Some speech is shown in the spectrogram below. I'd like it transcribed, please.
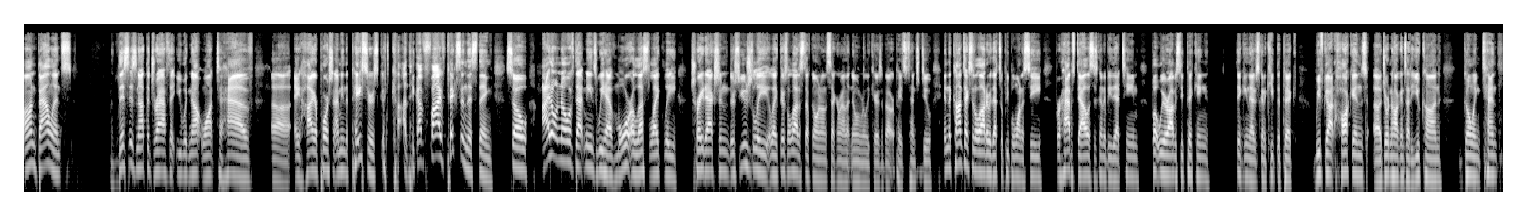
On balance, this is not the draft that you would not want to have uh, a higher portion. I mean, the Pacers, good God, they got five picks in this thing. So I don't know if that means we have more or less likely trade action. There's usually like there's a lot of stuff going on in the second round that no one really cares about or pays attention to. In the context of the lottery, that's what people want to see. Perhaps Dallas is going to be that team, but we are obviously picking, thinking that it's going to keep the pick. We've got Hawkins, uh, Jordan Hawkins out of UConn going 10th.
